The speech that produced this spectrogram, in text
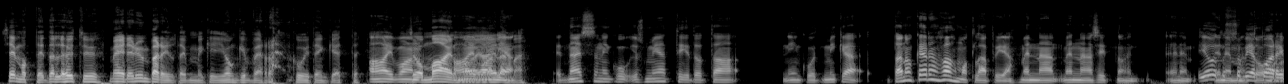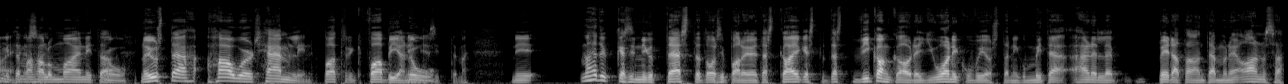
semmoitteita löytyy meidän ympäriltämmekin jonkin verran kuitenkin, että aivan, se on maailmaa aivan, ja elämää. Ja, et näissä, niinku, jos miettii, tota, niinku, että mikä tai no käydään hahmot läpi ja mennään, mennään sitten noihin enem, Joo, enemmän on vielä pari, mitä mä haluan mainita. Joo. No just tämä Howard Hamlin, Patrick Fabianin Joo. esittämä. Niin mä tykkäsin niinku tästä tosi paljon ja tästä kaikesta, tästä vikan kauden juonikuviosta, niinku mitä hänelle pedataan tämmöinen ansa,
